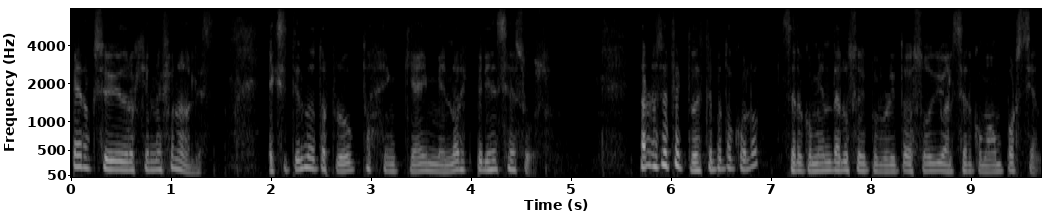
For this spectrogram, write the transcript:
peróxido de hidrógeno y fenoles, existiendo otros productos en que hay menor experiencia de su uso. Para los efectos de este protocolo, se recomienda el uso de hipoclorito de sodio al 0,1%.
